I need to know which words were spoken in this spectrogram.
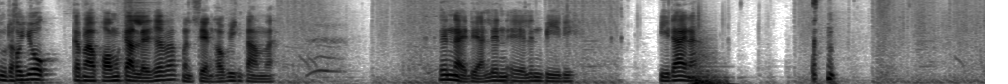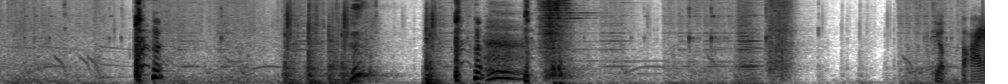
ดูเขาโยกกันมาพร้อมกันเลยใช่ปะเหมือนเสียงเขาวิ่งตามมา เล่นไหนเดี๋ยวเล่น A เล่น B ดี B ได้นะ เกือบตาย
